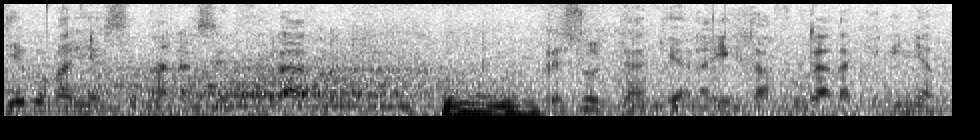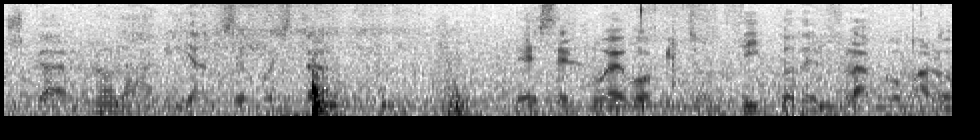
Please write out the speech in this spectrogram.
Llevo varias semanas encerrado aquí. mm, Resulta que a la hija fugada que vine a buscar no la habían secuestrado. Es el nuevo pichoncito del flaco malo.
